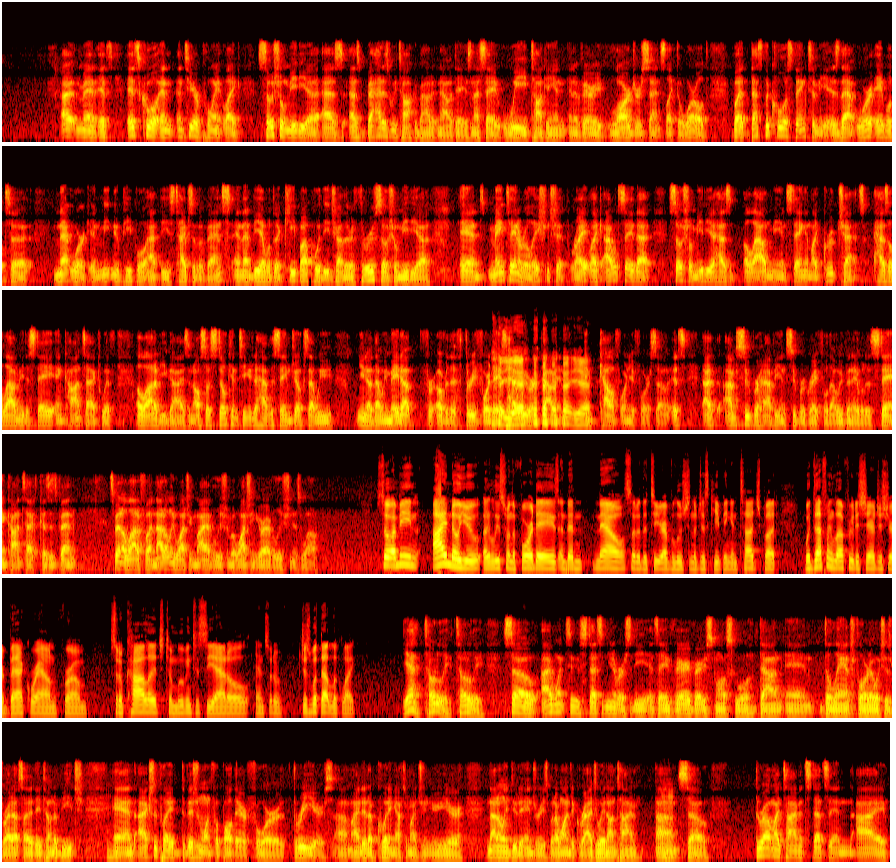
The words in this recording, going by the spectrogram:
I, man, it's it's cool, and and to your point, like social media, as as bad as we talk about it nowadays, and I say we talking in in a very larger sense, like the world, but that's the coolest thing to me is that we're able to network and meet new people at these types of events and then be able to keep up with each other through social media and maintain a relationship right like i would say that social media has allowed me and staying in like group chats has allowed me to stay in contact with a lot of you guys and also still continue to have the same jokes that we you know that we made up for over the three four days Yeah. that we were down in, Yeah. in california for so it's I, i'm super happy and super grateful that we've been able to stay in contact because it's been it's been a lot of fun not only watching my evolution but watching your evolution as well So, I mean, I know you at least from the four days, and then now sort of the two year evolution of just keeping in touch. But would definitely love for you to share just your background from sort of college to moving to Seattle and sort of just what that looked like. Yeah, totally, totally. So I went to Stetson University. It's a very, very small school down in DeLand, Florida, which is right outside of Daytona Beach. And I actually played Division One football there for three years. Um, I ended up quitting after my junior year, not only due to injuries, but I wanted to graduate on time. Um, So throughout my time at Stetson, I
